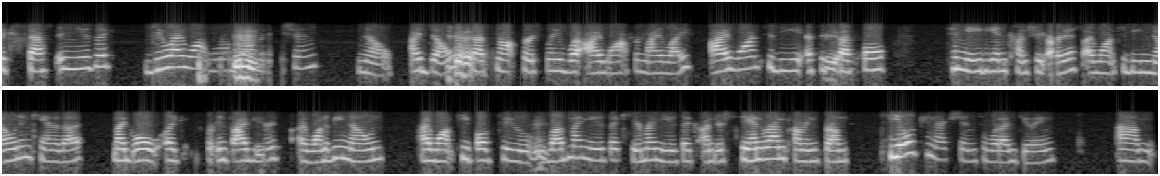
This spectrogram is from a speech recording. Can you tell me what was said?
success in music. Do I want world Mhm. domination? No, I don't. That's not personally what I want for my life. I want to be a Yeah. successful Canadian country artist. I want to be known in Canada. My goal, like for in five years, I want to be known. I want people to Mhm. love my music, hear my music, understand where I'm coming from, feel a connection to what I'm doing. Um,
